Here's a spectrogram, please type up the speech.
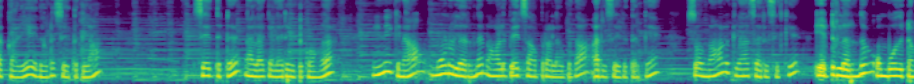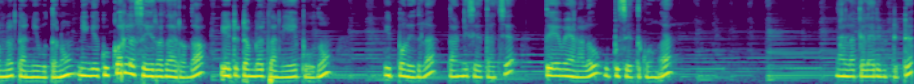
தக்காளியை இதோட சேர்த்துக்கலாம். சேர்த்துட்டு நல்லா கிளறி விட்டுக்கோங்க. இன்றைக்கி நான் மூணுலேருந்து நாலு பேர் சாப்பிட்ற அளவுக்கு தான் அரிசி எடுத்திருக்கேன். ஸோ நாலு கிளாஸ் அரிசிக்கு எட்டுலேருந்து ஒம்பது டம்ளர் தண்ணி ஊற்றணும் நீங்கள் குக்கரில் செய்கிறதா இருந்தால் எட்டு டம்ளர் தண்ணியே போதும். இப்போ இதில் தண்ணி சேர்த்தாச்சு. தேவையான அளவு உப்பு சேர்த்துக்கோங்க. நல்லா கிளறி விட்டுட்டு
